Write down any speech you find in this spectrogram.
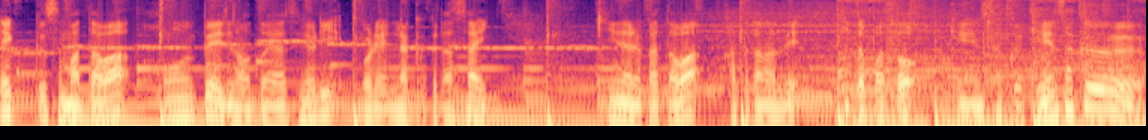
X またはホームページのお問い合わせよりご連絡ください。気になる方はカタカナで「ピトパ」と検索検索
